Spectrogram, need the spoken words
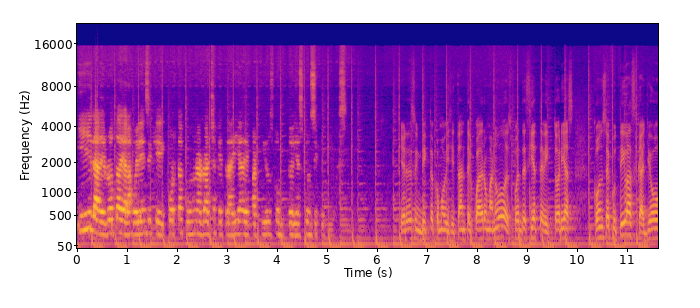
y la derrota de Alajuelense, que corta con una racha que traía de partidos con victorias consecutivas. Pierde su invicto como visitante el cuadro manudo después de siete victorias consecutivas. Cayó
